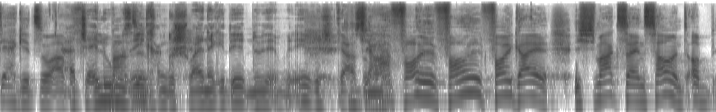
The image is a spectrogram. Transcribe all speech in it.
Der geht so ab. ja J. Loom ist eh ein krankes Schwein, der geht eh, geht eh richtig Gas. Ja, oder? voll, voll, voll geil. Ich mag seinen Sound. Ob,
